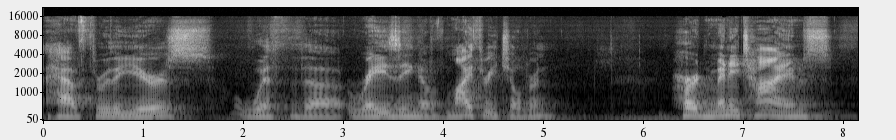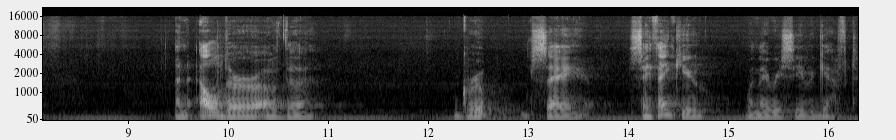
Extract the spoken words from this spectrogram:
have, through the years, with the raising of my three children, heard many times an elder of the group say, say thank you when they receive a gift.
